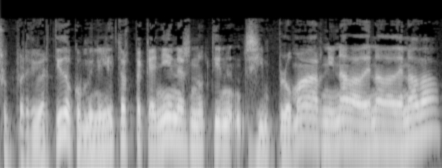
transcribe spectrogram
súper divertido, con vinilitos pequeñines, no tienen, sin plomar ni nada, de nada, de nada.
